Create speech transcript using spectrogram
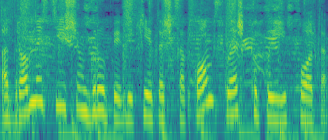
Подробности ищем в группе vk.com kpi фото.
